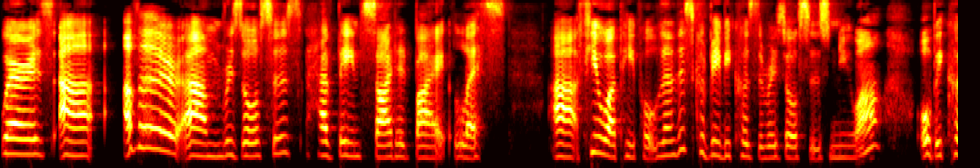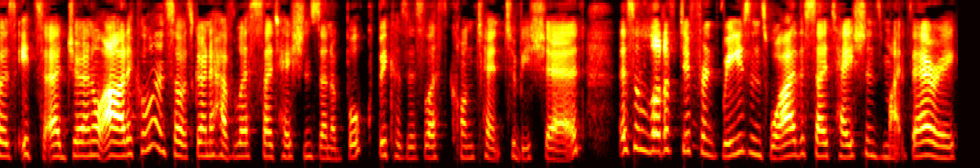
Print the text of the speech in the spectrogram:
whereas uh, other um, resources have been cited by less uh, fewer people. Now, this could be because the resource is newer or because it's a journal article and so it's going to have less citations than a book because there's less content to be shared. There's a lot of different reasons why the citations might vary,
